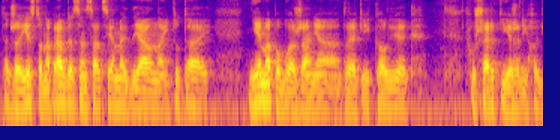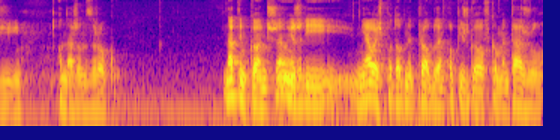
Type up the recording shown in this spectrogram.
Także jest to naprawdę sensacja medialna i tutaj nie ma pobłażania dla jakiejkolwiek fuszerki, jeżeli chodzi o narząd wzroku. Na tym kończę. Jeżeli miałeś podobny problem, opisz go w komentarzu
